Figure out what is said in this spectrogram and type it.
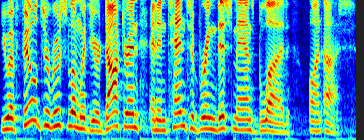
you have filled Jerusalem with your doctrine, and intend to bring this man's blood on us.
